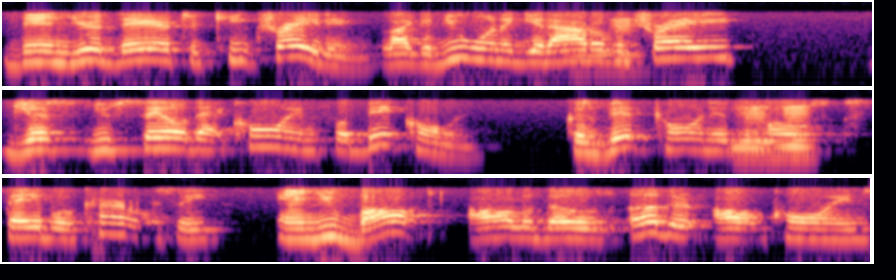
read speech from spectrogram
then you're there to keep trading. Like if you want to get out mm-hmm. of a trade, just you sell that coin for Bitcoin because Bitcoin is mm-hmm. the most stable currency, and you bought all of those other altcoins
